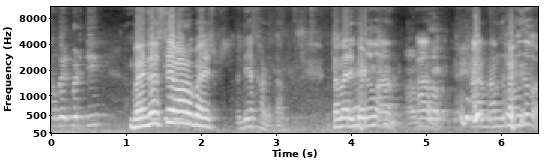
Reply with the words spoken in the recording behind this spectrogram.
ખબર પડતી બંધ હશે મારો ભાઈ. દેખાડતા તમારી કોઈ જોવો આમ આમ આમ આમ આમ જોવો.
